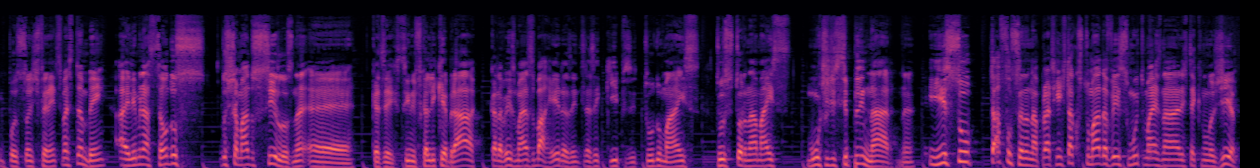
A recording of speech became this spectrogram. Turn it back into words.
em posições diferentes, mas também a eliminação dos, dos chamados silos, né? É, quer dizer, significa ali quebrar cada vez mais as barreiras entre as equipes e tudo mais, tudo se tornar mais multidisciplinar, né? E isso tá funcionando na prática, a gente está acostumado a ver isso muito mais na área de tecnologia,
